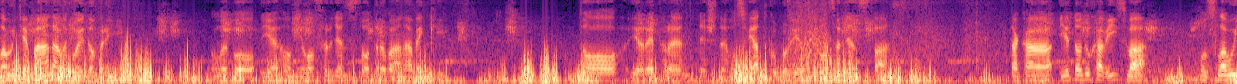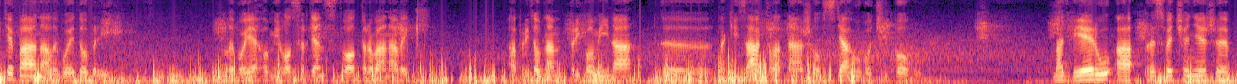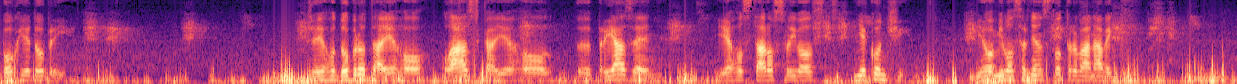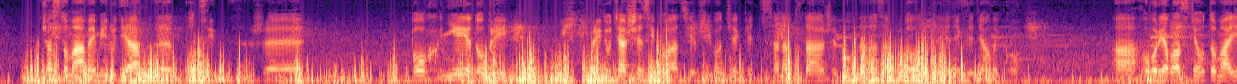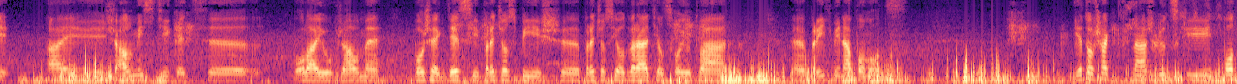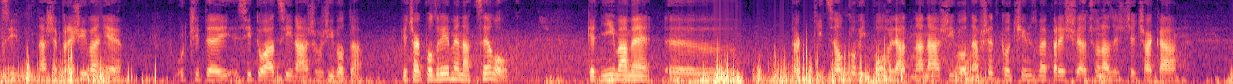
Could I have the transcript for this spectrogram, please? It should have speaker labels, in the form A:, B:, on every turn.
A: Oslavujte pána, lebo je dobrý, lebo jeho milosrdenstvo trvá na veky. To je referent dnešného sviatku Božieho milosrdenstva. Taká jednoduchá výzva. Oslavujte pána, lebo je dobrý, lebo jeho milosrdenstvo trvá na veky. A pritom nám pripomína e, taký základ nášho vzťahu voči Bohu mať vieru a presvedčenie, že Boh je dobrý. Že jeho dobrota, jeho láska, jeho e, priazeň, jeho starostlivosť nekončí. Jeho milosrdenstvo trvá na veky. Často máme my ľudia e, pocit, že Boh nie je dobrý. Prídu ťažšie situácie v živote, keď sa nám zdá, že Boh na nás zabudol, že je niekde ďaleko. A hovoria vlastne o tom aj, aj žalmisti, keď e, volajú v žalme Bože, kde si, prečo spíš, e, prečo si odvrátil svoju tvár, e, príď mi na pomoc. Je to však náš ľudský pocit, naše prežívanie v určitej situácii nášho života. Keď však pozrieme na celok, keď vnímame e, taký celkový pohľad na náš život, na všetko, čím sme prešli a čo nás ešte čaká,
